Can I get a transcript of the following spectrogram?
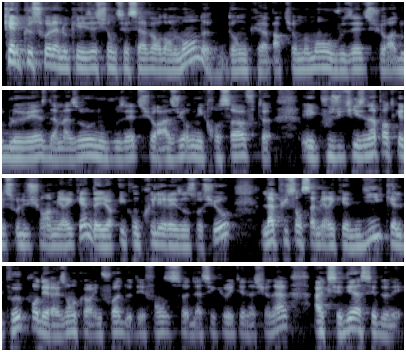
quelle que soit la localisation de ces serveurs dans le monde. Donc, à partir du moment où vous êtes sur AWS d'Amazon ou vous êtes sur Azure de Microsoft et que vous utilisez n'importe quelle solution américaine, d'ailleurs, y compris les réseaux sociaux, la puissance américaine dit qu'elle peut, pour des raisons, encore une fois, de défense de la sécurité nationale, accéder à ces données.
